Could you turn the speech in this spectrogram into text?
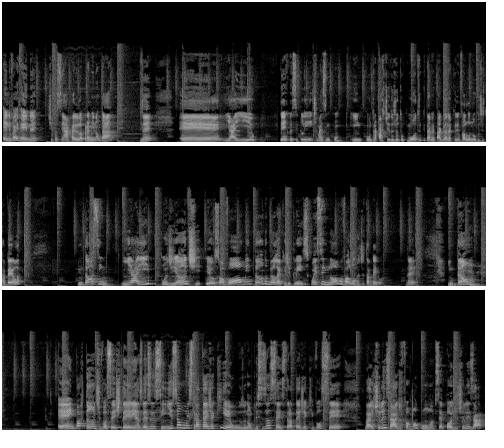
ele vai ver, né? Tipo assim, ah, Carila, para mim não dá, né? É, e aí eu perco esse cliente, mas em, em contrapartida eu já estou com outro que está me pagando aquele valor novo de tabela. Então, assim, e aí por diante, eu só vou aumentando o meu leque de clientes com esse novo valor de tabela, né? Então, é importante vocês terem, às vezes, assim, isso é uma estratégia que eu uso, não precisa ser a estratégia que você vai utilizar de forma alguma. Você pode utilizar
